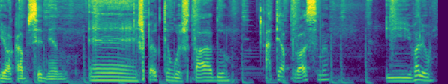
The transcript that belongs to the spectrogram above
E eu acabo cedendo. É, espero que tenham gostado. Até a próxima. E valeu.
